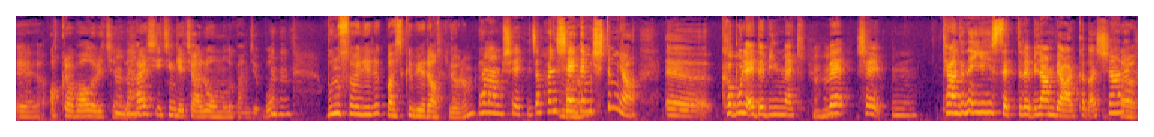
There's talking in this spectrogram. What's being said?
e, akrabalar içinde de her şey için geçerli olmalı bence bu. Hı hı. Bunu söyleyerek başka bir yere atlıyorum. Hemen bir şey ekleyeceğim. Hani şey Buyurun. demiştim ya e, kabul edebilmek hı. ve şey m, kendini iyi hissettirebilen bir arkadaş. Yani Evet.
